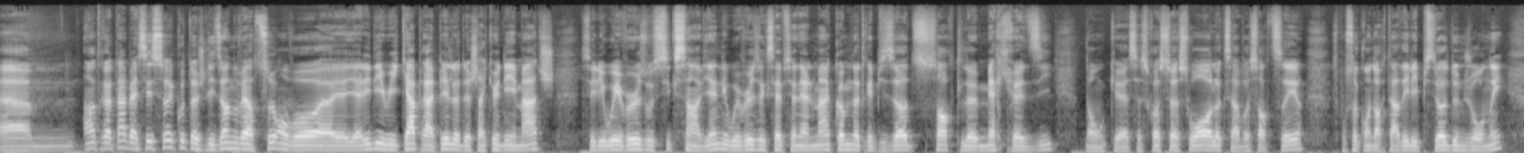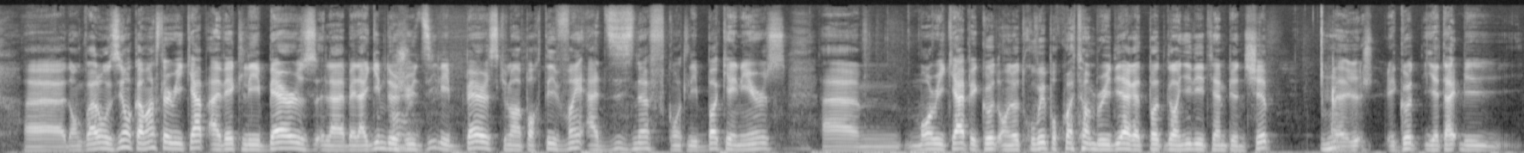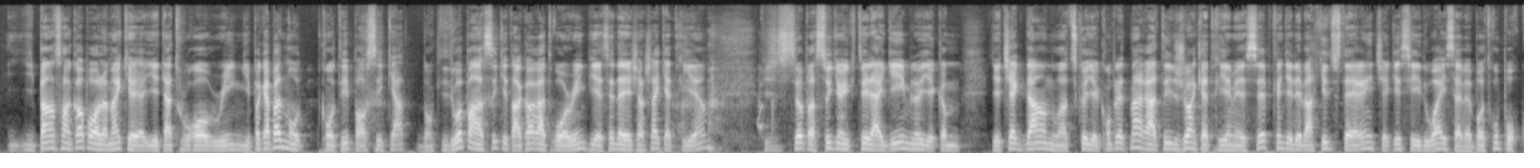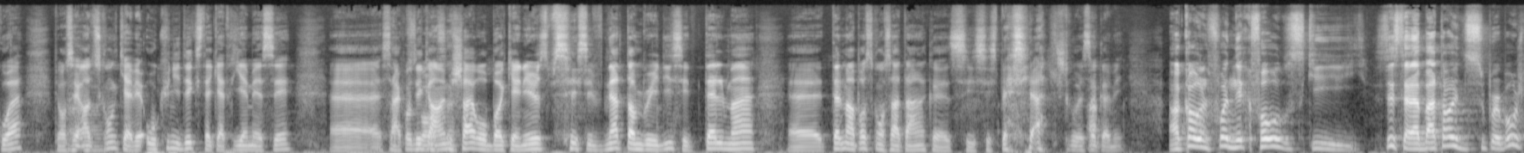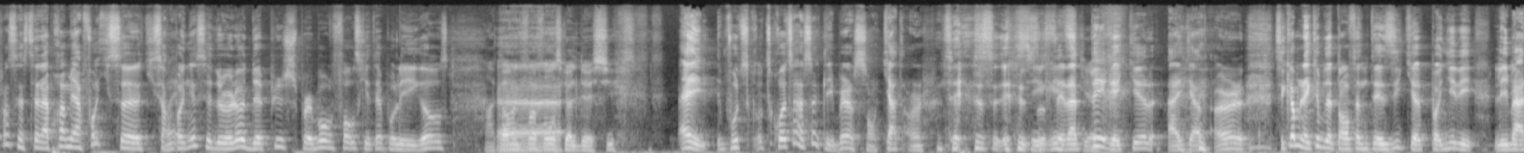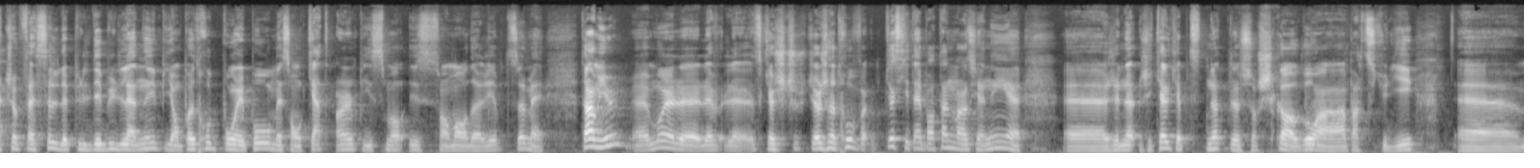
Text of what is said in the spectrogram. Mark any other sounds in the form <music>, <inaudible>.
Euh, entre-temps, ben, c'est ça. Écoute, je l'ai dit en ouverture, on va euh, y aller des recaps rapides de chacun des matchs. C'est les waivers aussi qui s'en viennent. Les waivers, exceptionnellement, comme notre épisode, sortent le mercredi. Donc, ce sera ce soir là, que ça va sortir. C'est pour ça qu'on a retardé l'épisode d'une journée. Euh, donc allons-y, on commence le recap avec les Bears, la, ben, la game de oh. jeudi, les Bears qui l'ont emporté 20 à 19 contre les Buccaneers. Euh, mon recap, écoute, on a trouvé pourquoi Tom Brady arrête pas de gagner des championships. Mhm. Euh, écoute, il, il, pense encore probablement qu'il est à 3 rings. Il est pas capable de compter passer 4. Donc il doit penser qu'il est encore à 3 rings puis il essaie d'aller chercher la quatrième. <laughs> Puis je dis ça parce que ceux qui ont écouté la game, là, il a comme il a check down ou en tout cas il a complètement raté le jeu en quatrième essai. Puis quand il a débarqué du terrain, il checkait ses doigts, il savait pas trop pourquoi. Puis on s'est ah. rendu compte qu'il avait aucune idée que c'était quatrième essai. Euh, ça a coûté quand même cher aux Buccaneers. Puis c'est venant de Tom Brady, c'est tellement euh, tellement pas ce qu'on s'attend que c'est spécial. <laughs> je trouvais ça ah. comique. Encore une fois, Nick Foles qui c'était la bataille du Super Bowl. Je pense que c'était la première fois qu'ils se, qu se ces deux-là depuis le Super Bowl. Foles qui était pour les Eagles. Encore une fois, Foles qui a le dessus. Hey, faut, tu, crois-tu à ça que les Bears sont 4-1? <laughs> c'est la pire équipe à 4-1. c'est comme l'équipe de ton fantasy qui a pogné les, les match-ups faciles depuis le début de l'année, puis ils ont pas trop de points pour, mais sont 4-1, puis ils, sont morts de rire, tout ça. Mais tant mieux. Euh, moi, le, ce que je, que je retrouve, qu'est-ce qui est important de mentionner, euh, euh, j'ai quelques petites notes sur Chicago en, en particulier. Euh,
